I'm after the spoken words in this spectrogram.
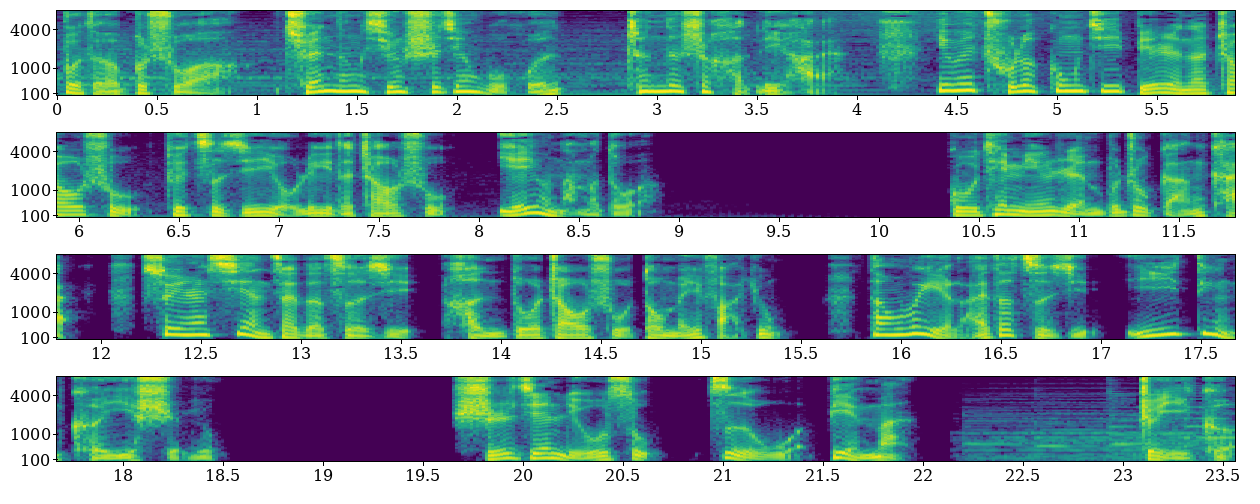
不得不说，全能型时间武魂真的是很厉害。因为除了攻击别人的招数，对自己有利的招数也有那么多。古天明忍不住感慨：虽然现在的自己很多招数都没法用，但未来的自己一定可以使用。时间流速。自我变慢。这一刻，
